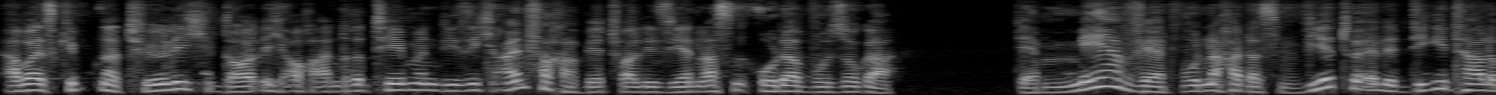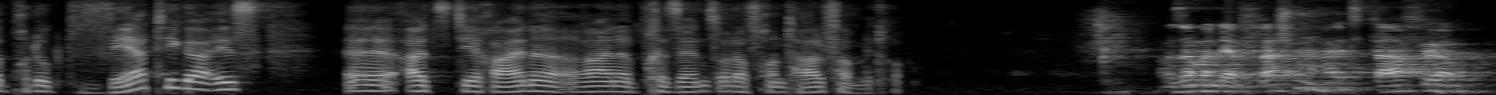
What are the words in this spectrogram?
Aber es gibt natürlich deutlich auch andere Themen, die sich einfacher virtualisieren lassen oder wo sogar der Mehrwert, wo nachher das virtuelle digitale Produkt wertiger ist äh, als die reine, reine Präsenz- oder Frontalvermittlung. Also man, der Flaschenhals dafür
